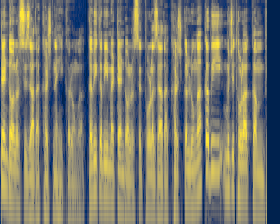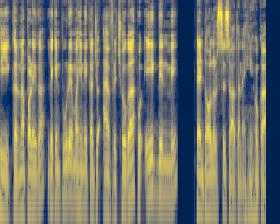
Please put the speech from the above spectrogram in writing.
टेन डॉलर से ज़्यादा खर्च नहीं करूँगा। कभी कभी मैं टेन डॉलर से थोड़ा ज़्यादा खर्च कर लूँगा। कभी मुझे थोड़ा कम भी करना पड़ेगा, लेकिन पूरे महीने का जो एवरेज होगा, वो एक दिन में टेन डॉलर से ज़्यादा नहीं होगा।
